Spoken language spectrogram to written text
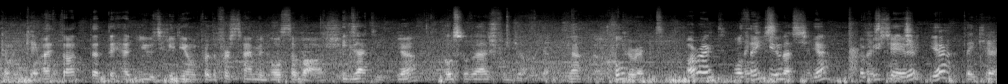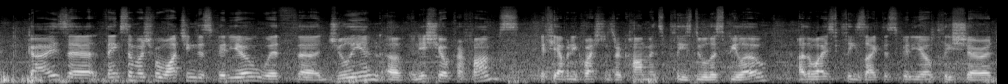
coming came I from. thought that they had used Hedione for the first time in Eau Sauvage. Exactly. Yeah? Eau Sauvage from Java, yeah. Yeah. Cool. Correct. All right. Well, Thank thank, you, Sebastian. Yeah. Nice Appreciate it. you. Yeah. Take care. Guys, uh, thanks so much for watching this video with uh, Julian of Initio Parfums. If you have any questions or comments, please do list below. Otherwise, please like this video, please share it.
